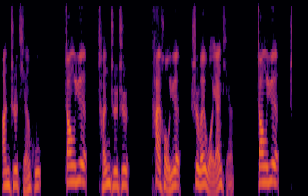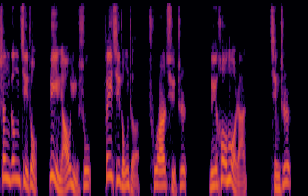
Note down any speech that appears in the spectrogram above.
安知田乎？”张曰：“臣知之。”太后曰：“是为我言田。”张曰：“深耕既种，立苗欲疏，非其种者，除而去之。”吕后默然，请之。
